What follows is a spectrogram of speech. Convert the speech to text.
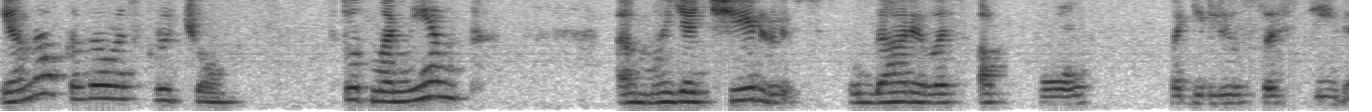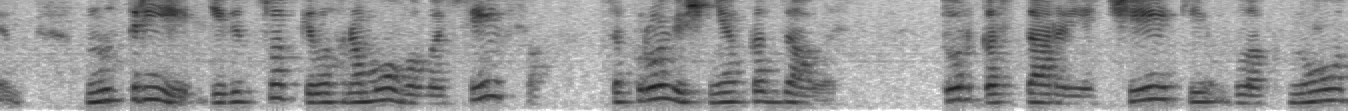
И она оказалась ключом тот момент э, моя челюсть ударилась об пол, поделился Стивен. Внутри 900-килограммового сейфа сокровищ не оказалось. только старые чеки, блокнот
